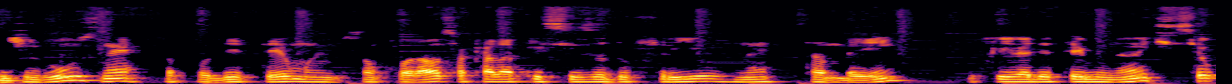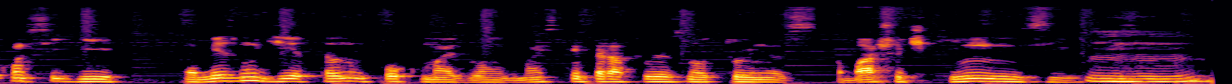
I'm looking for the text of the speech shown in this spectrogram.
de luz, né, para poder ter uma indução floral, só que ela precisa do frio, né, também. O frio é determinante. Se eu conseguir, é mesmo dia estando um pouco mais longo, mas temperaturas noturnas abaixo de 15, uhum.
